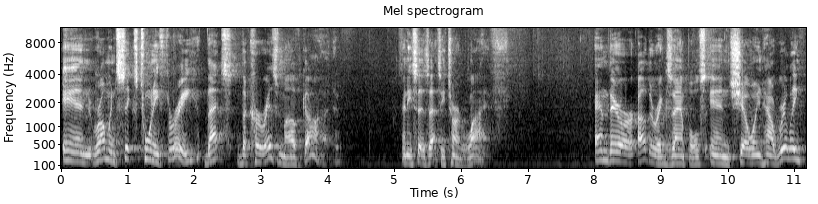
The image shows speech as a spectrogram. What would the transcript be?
in Romans 6.23, that's the charisma of God. And he says that's eternal life. And there are other examples in showing how really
